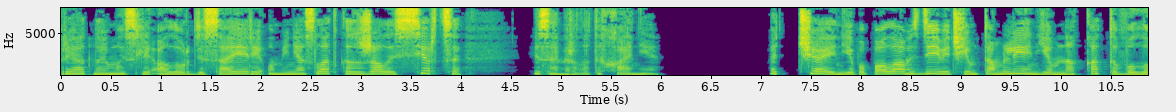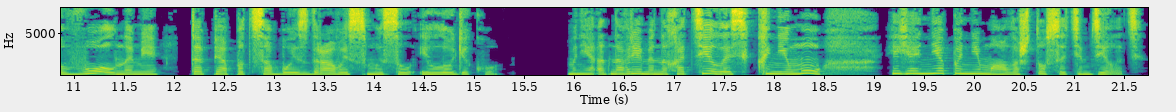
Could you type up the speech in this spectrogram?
при одной мысли о лорде Саэре у меня сладко сжалось сердце и замерло дыхание. Отчаяние пополам с девичьим томлением накатывало волнами, топя под собой здравый смысл и логику. Мне одновременно хотелось к нему, и я не понимала, что с этим делать.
